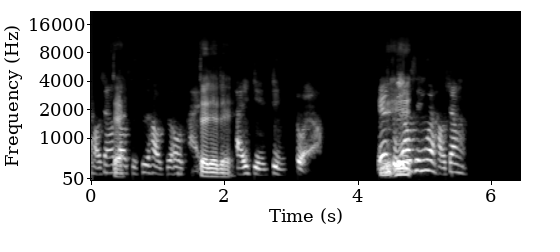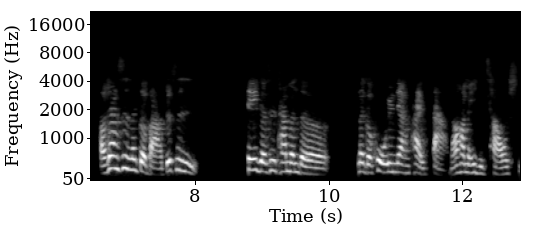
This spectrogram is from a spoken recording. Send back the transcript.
好像要到十四号之后才对对对，才解禁，对啊，因为因因为主要是因为好像好像是那个吧，就是第一个是他们的那个货运量太大，然后他们一直超时，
